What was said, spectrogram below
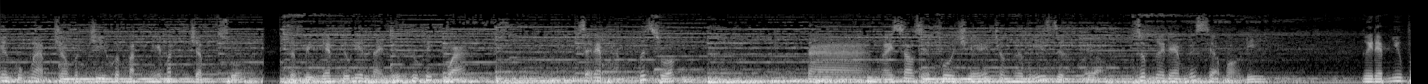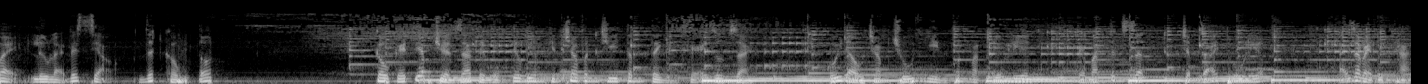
nhưng cũng làm cho Vân Chi khuôn mặt nháy mắt trầm xuống. Chuẩn bị đem thiếu niên này nếu khiêu khích quá. Sẽ đem hắn vứt xuống. Ta ngày sau sẽ phôi chế cho ngươi một ít dược liệu Giúp ngươi đem vết sẹo bỏ đi. Người đẹp như vậy lưu lại vết sẹo Rất không tốt. Câu kế tiếp chuyển ra từ miệng tiêu viêm Khiến cho Vân Chi tâm tình khẽ run rẩy, cúi đầu chăm chú nhìn khuôn mặt thiếu Liên Cái mặt tức giận, chậm rãi thu liễm. Hãy ra vẻ bình thản.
